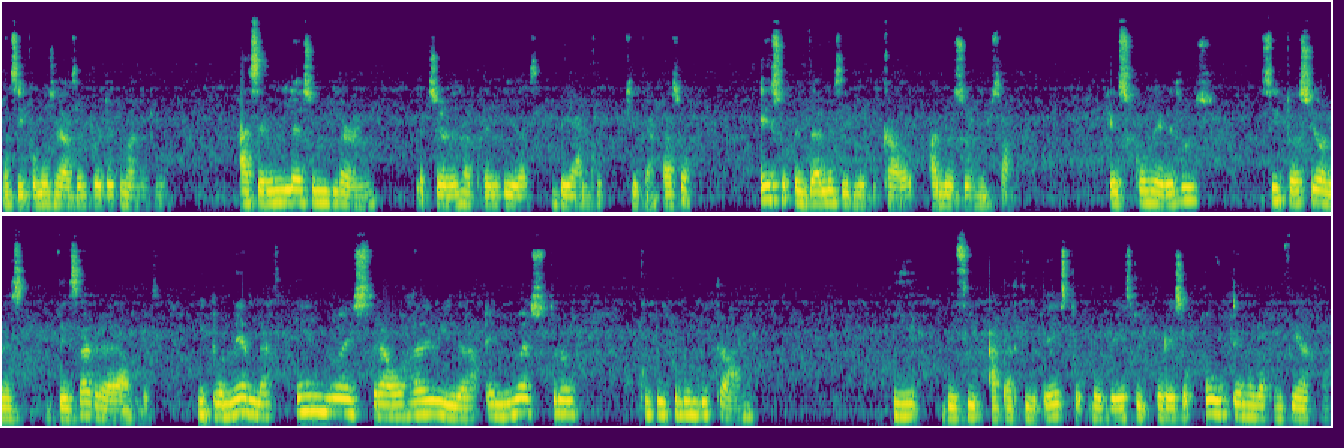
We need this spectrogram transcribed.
así como se hace en Project Management, hacer un lesson learned, lecciones aprendidas de algo que ya pasó. Eso es darle significado a nuestros obstáculos. Escoger esas situaciones desagradables y ponerlas en nuestra hoja de vida, en nuestro currículum vital y decir a partir de esto, logré esto y por eso hoy tengo la confianza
